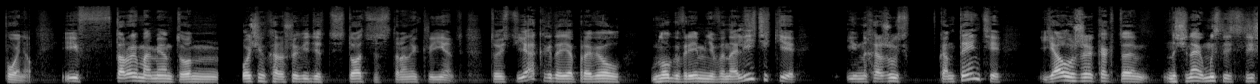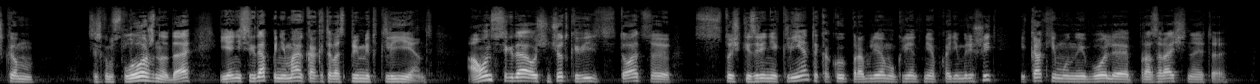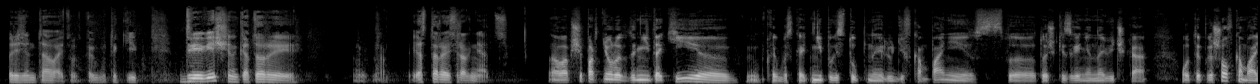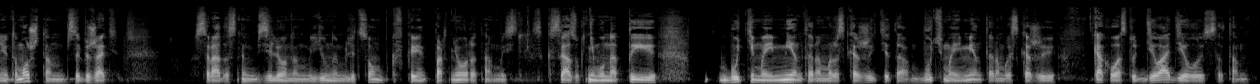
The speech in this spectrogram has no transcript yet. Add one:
понял. И второй момент, он очень хорошо видит ситуацию со стороны клиента. То есть я, когда я провел много времени в аналитике, и нахожусь в контенте, я уже как-то начинаю мыслить слишком, слишком сложно, да, и я не всегда понимаю, как это воспримет клиент. А он всегда очень четко видит ситуацию с точки зрения клиента, какую проблему клиенту необходимо решить, и как ему наиболее прозрачно это презентовать. Вот как бы такие две вещи, на которые ну, я стараюсь равняться. А вообще партнеры это не такие, как бы сказать, неприступные люди в компании с э, точки зрения новичка. Вот ты пришел в компанию, ты можешь там забежать с радостным зеленым юным лицом в кабинет партнера, там, и сразу к нему на ты, будьте моим ментором, расскажите там, будь моим ментором, расскажи, как у вас тут дела делаются, там,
